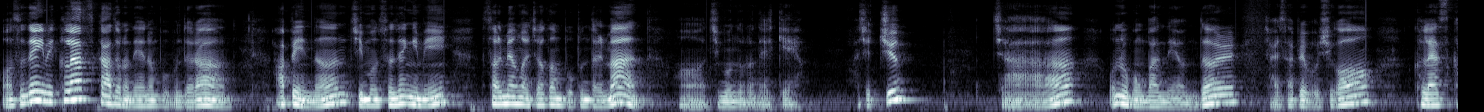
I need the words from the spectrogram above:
어, 선생님이 클래스 카드로 내는 부분들은 앞에 있는 지문 선생님이 설명을 적은 부분들만 어, 지문으로 낼게요. 아셨죠? 자, 오늘 공부한 내용들 잘 살펴보시고 클래스 카드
